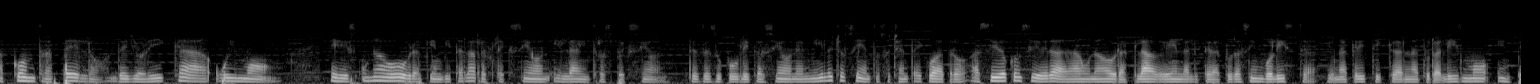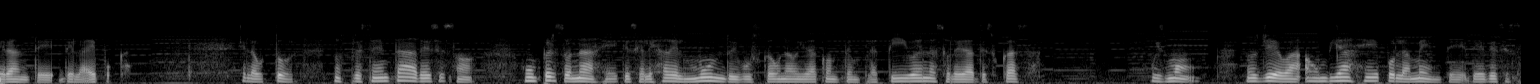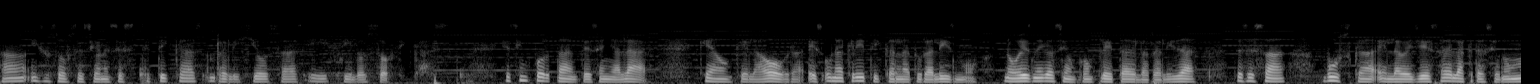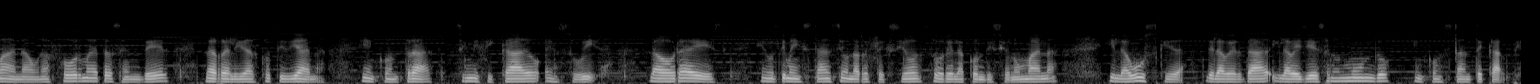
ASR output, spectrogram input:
A contrapelo de Yorika Wimon es una obra que invita a la reflexión y la introspección. Desde su publicación en 1884 ha sido considerada una obra clave en la literatura simbolista y una crítica al naturalismo imperante de la época. El autor nos presenta a de un personaje que se aleja del mundo y busca una vida contemplativa en la soledad de su casa. Wismont nos lleva a un viaje por la mente de de y sus obsesiones estéticas, religiosas y filosóficas. Es importante señalar que aunque la obra es una crítica al naturalismo, no es negación completa de la realidad. De busca en la belleza de la creación humana una forma de trascender la realidad cotidiana y encontrar significado en su vida. La obra es, en última instancia, una reflexión sobre la condición humana y la búsqueda de la verdad y la belleza en un mundo en constante cambio.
